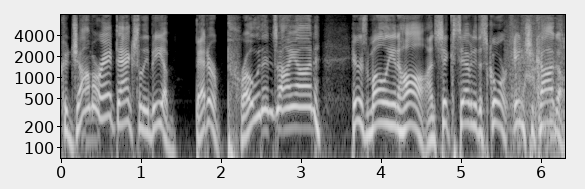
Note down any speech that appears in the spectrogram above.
could Ja Morant actually be a better pro than Zion? Here's Mully Hall on 670 The Score in Chicago.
